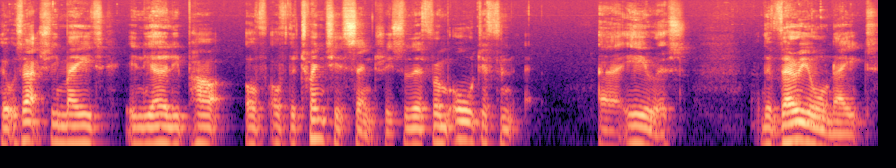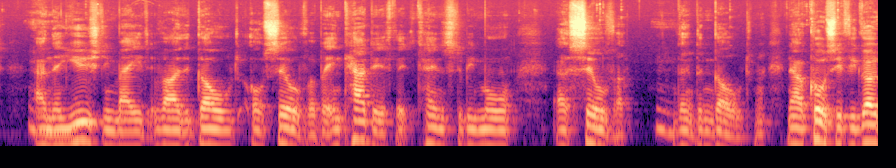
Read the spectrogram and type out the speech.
that was actually made in the early part of, of the twentieth century. So they're from all different uh, eras. They're very ornate and they're usually made of either gold or silver. But in Cadiz, it tends to be more uh, silver than, than gold. Now, of course, if you go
